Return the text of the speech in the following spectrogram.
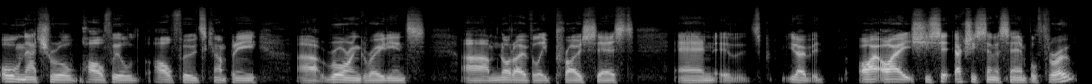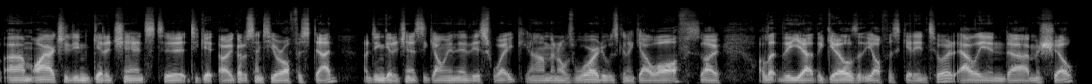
all natural whole field whole foods company, uh, raw ingredients, um, not overly processed, and it's you know it, I, I she actually sent a sample through. Um, I actually didn't get a chance to to get. I got it sent to your office, Dad. I didn't get a chance to go in there this week, um, and I was worried it was going to go off. So I let the uh, the girls at the office get into it. Ali and uh, Michelle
